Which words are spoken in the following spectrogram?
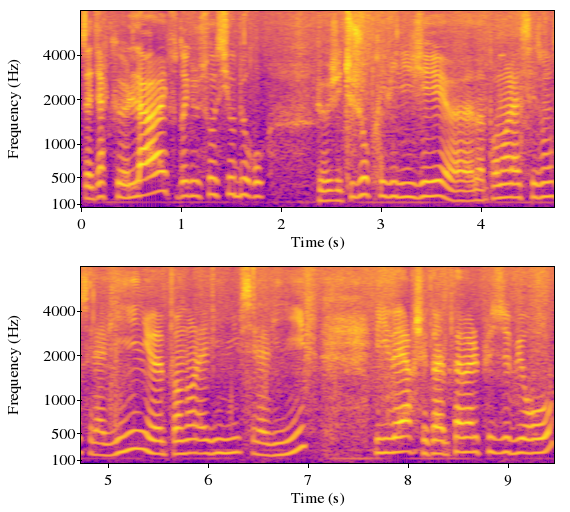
C'est-à-dire que là, il faudrait que je sois aussi au bureau. J'ai toujours privilégié, euh, bah, pendant la saison c'est la vigne, pendant la vinif c'est la vinif. L'hiver je fais quand même pas mal plus de bureaux,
